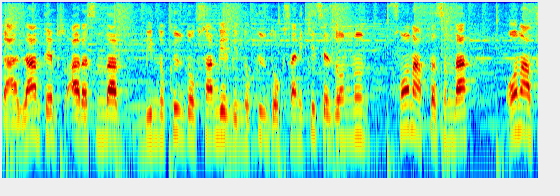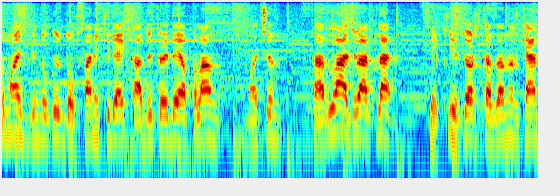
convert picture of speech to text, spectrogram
Gaziantep arasında 1991-1992 sezonunun son haftasında 16 Mayıs 1992'de Kadıköy'de yapılan maçın Sarı lacivertler 8-4 kazanırken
